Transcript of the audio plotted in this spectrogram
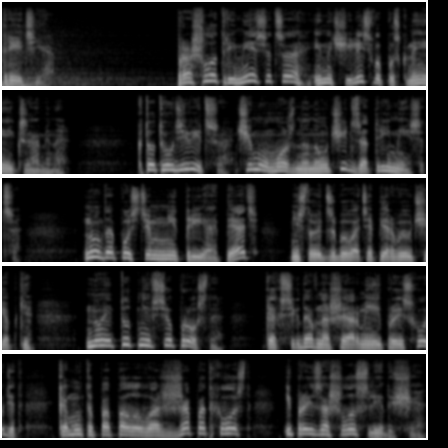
третья. Прошло три месяца, и начались выпускные экзамены. Кто-то удивится, чему можно научить за три месяца. Ну, допустим, не три, а пять, не стоит забывать о первой учебке. Но и тут не все просто. Как всегда в нашей армии и происходит, кому-то попала вожжа под хвост, и произошло следующее.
